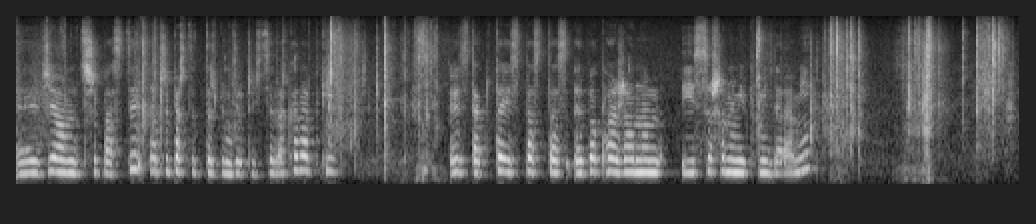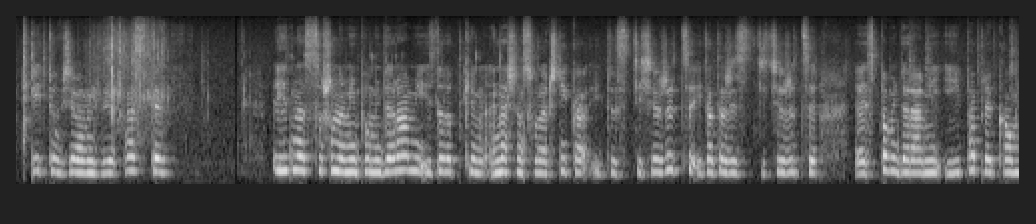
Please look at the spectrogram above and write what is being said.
y, wzięłam trzy pasty. Znaczy pasztet też będzie oczywiście na kanapki. Więc tak, tutaj jest pasta z bakłażanem i suszonymi pomidorami. I tu wzięłam dwie pasty. Jedna z suszonymi pomidorami i z dodatkiem nasion słonecznika i to jest ciecierzycy i ta też jest ciecierzycy y, z pomidorami i papryką.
